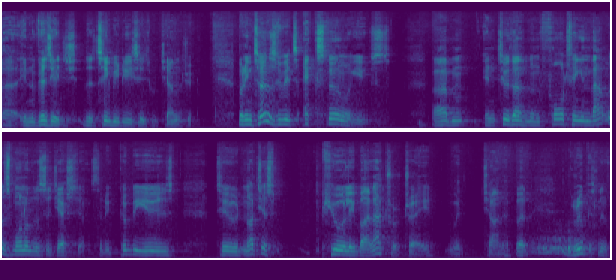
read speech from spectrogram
uh, envisage that CBDCs would challenge it. But in terms of its external use, um, in 2014, that was one of the suggestions that it could be used to not just purely bilateral trade with China, but groups of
